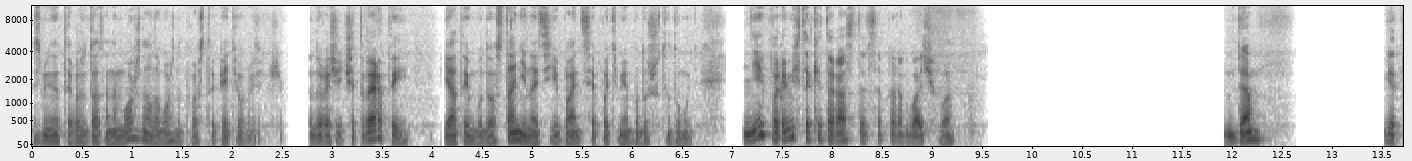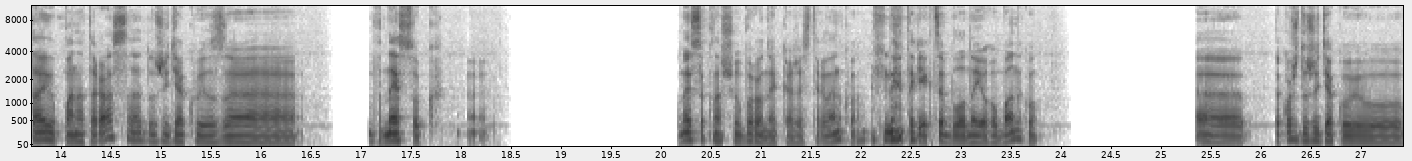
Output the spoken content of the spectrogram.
Змінити результати не можна, але можна провести 5 розіграшів. Це, до речі, четвертий, п'ятий буде останній на цій банці, а потім я буду що то думати. Ні, переміг таки Тарас, ти все передбачила. Да. Вітаю пана Тараса. Дуже дякую за внесок. Внесок нашої оборони, як каже Стерненко, не так як це було на його банку. Е, також дуже дякую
